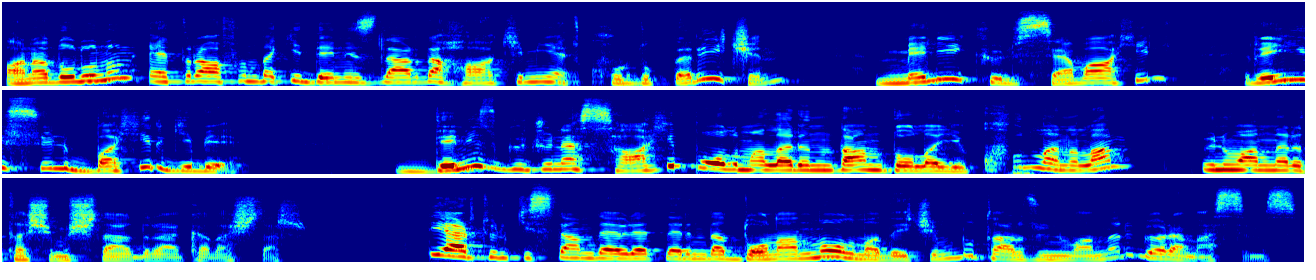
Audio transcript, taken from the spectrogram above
Anadolu'nun etrafındaki denizlerde hakimiyet kurdukları için Melikül Sevahil, Reisül Bahir gibi deniz gücüne sahip olmalarından dolayı kullanılan ünvanları taşımışlardır arkadaşlar. Diğer Türk İslam devletlerinde donanma olmadığı için bu tarz ünvanları göremezsiniz.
